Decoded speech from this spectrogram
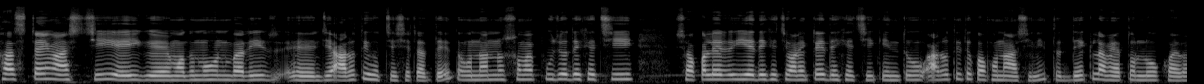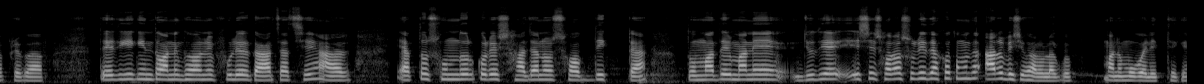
ফার্স্ট টাইম আসছি এই মদনমোহন বাড়ির যে আরতি হচ্ছে সেটাতে। তো অন্যান্য সময় পুজো দেখেছি, সকালের ইয়ে দেখেছি, অনেকটাই দেখেছি, কিন্তু আরতি আরতিতে কখনো আসিনি। তো দেখলাম এত লোক হয়, বাপরে বাপ। তো এদিকে কিন্তু অনেক ধরনের ফুলের গাছ আছে, আর এত সুন্দর করে সাজানো সব দিকটা। তোমাদের মানে যদি এসে সরাসরি দেখো, তোমাদের আরও বেশি ভালো লাগবে মানে মোবাইলের থেকে।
